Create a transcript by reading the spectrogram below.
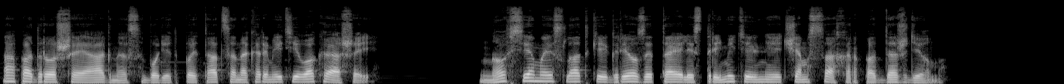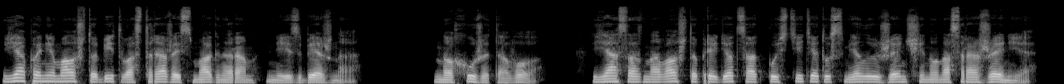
а подросшая Агнес будет пытаться накормить его кашей. Но все мои сладкие грезы таяли стремительнее, чем сахар под дождем. Я понимал, что битва стражей с Магнером неизбежна. Но хуже того, я осознавал, что придется отпустить эту смелую женщину на сражение.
